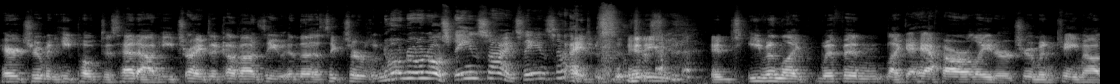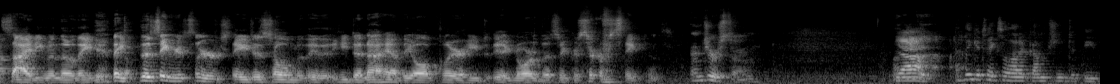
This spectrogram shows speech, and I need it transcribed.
Harry Truman he poked his head out. He tried to come out and see, and the Secret Service, was like, no, no, no, stay inside, stay inside. and, he, and even like within like a half hour later, Truman came outside, even though they, they the Secret Service agents told him that he did not have the all clear. He ignored the Secret Service agents. Interesting. I Yeah. think, it, I think it takes a lot of gumption to be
